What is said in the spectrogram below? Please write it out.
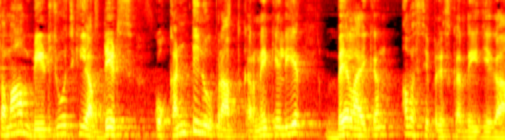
तमाम वीडियोज़ की अपडेट्स को कंटिन्यू प्राप्त करने के लिए बेल आइकन अवश्य प्रेस कर दीजिएगा।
